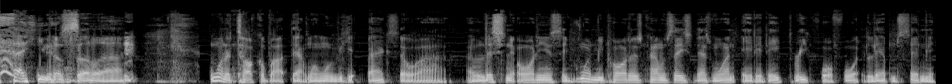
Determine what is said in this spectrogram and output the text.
you know, so uh, I want to talk about that one when we get back. So, uh, a listening audience, if you want to be part of this conversation, that's 1 344 1170.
